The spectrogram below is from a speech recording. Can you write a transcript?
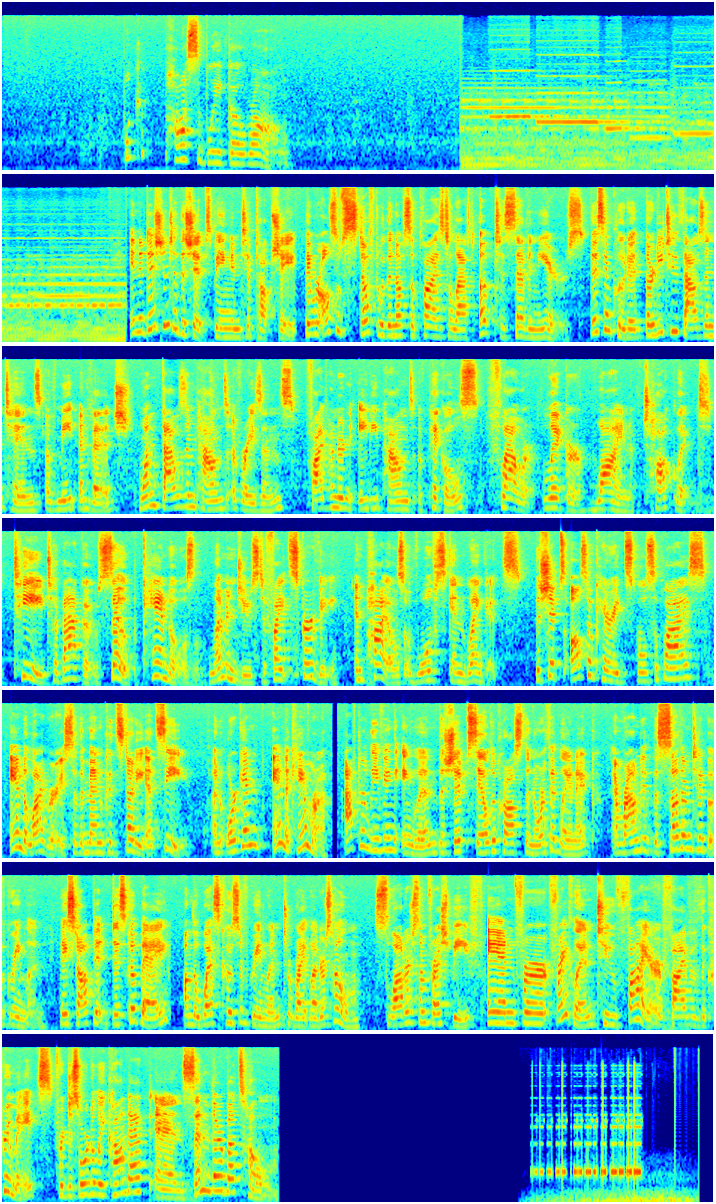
What could possibly go wrong? In addition to the ships being in tip-top shape, they were also stuffed with enough supplies to last up to seven years. This included 32,000 tins of meat and veg, 1,000 pounds of raisins, 580 pounds of pickles, flour, liquor, wine, chocolate, tea, tobacco, soap, candles, lemon juice to fight scurvy, and piles of wolfskin blankets. The ships also carried school supplies and a library so the men could study at sea, an organ, and a camera. After leaving England, the ship sailed across the North Atlantic and rounded the southern tip of Greenland. They stopped at Disko Bay on the west coast of Greenland to write letters home, slaughter some fresh beef, and for Franklin to fire five of the crewmates for disorderly conduct and send their butts home.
